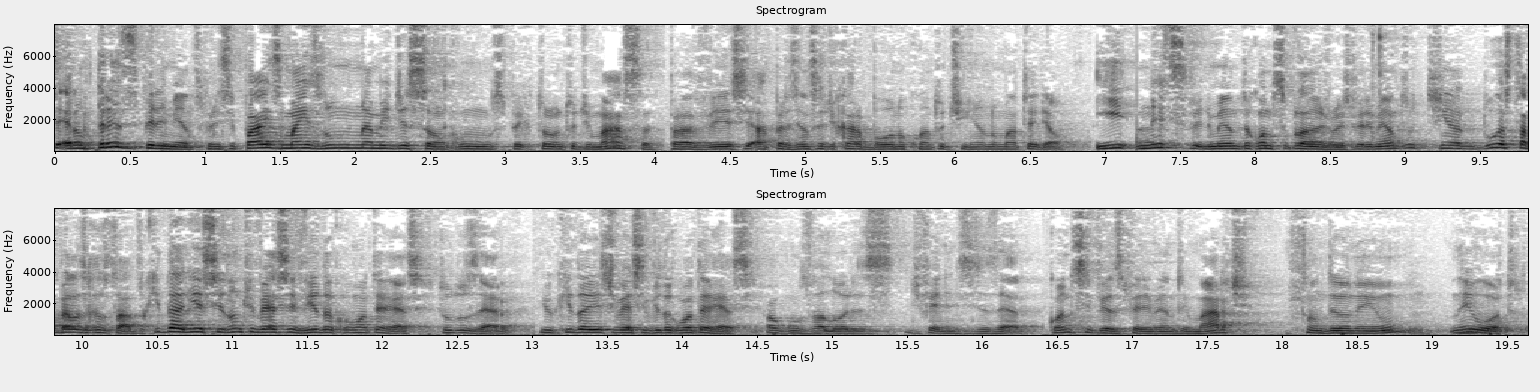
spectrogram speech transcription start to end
eram três experimentos principais, mais um na medição com um espectrômetro de massa para ver se a presença de carbono quanto tinha no material. E nesse experimento, quando se planejou experimento, tinha duas tabelas de resultados. O que daria se não tivesse vida como a terrestre? Tudo zero. E o que daria se tivesse vida como a terrestre? Alguns valores diferentes de zero. Quando se fez o experimento em Marte, não deu nenhum, nem o outro.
